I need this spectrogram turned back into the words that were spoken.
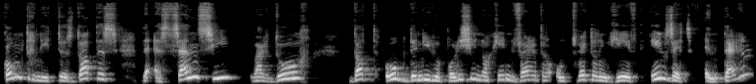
komt er niet. Dus dat is de essentie waardoor dat ook de nieuwe politie nog geen verdere ontwikkeling geeft. Enerzijds intern,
